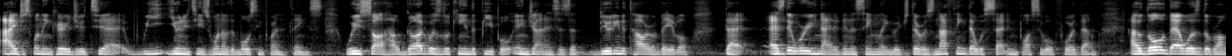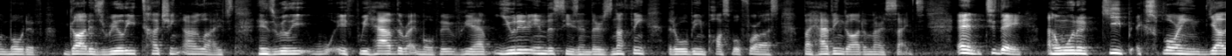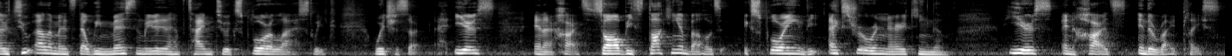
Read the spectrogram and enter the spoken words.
I just want to encourage you to uh, we unity is one of the most important things. We saw how God was looking in the people in Genesis at building the Tower of Babel that as they were united in the same language, there was nothing that was said impossible for them. Although that was the wrong motive, God is really touching our lives. He's really, if we have the right motive, if we have unity in this season, there's nothing that will be impossible for us by having God on our sides. And today, I want to keep exploring the other two elements that we missed and we didn't have time to explore last week, which is our ears and our hearts. So I'll be talking about exploring the extraordinary kingdom, ears and hearts in the right place.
